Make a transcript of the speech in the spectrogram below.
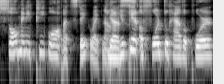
so many people at stake right now. Yes. You can't afford to have a poor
